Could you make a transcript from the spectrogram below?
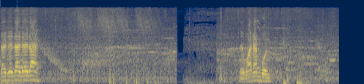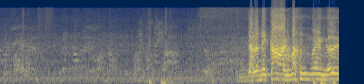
ได้ได้ได้ได้ได้ไหนว่าด้านบน อย่าละในกล้ากันบ้างแม่งเอ้ย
